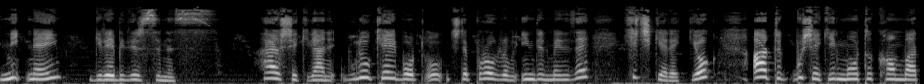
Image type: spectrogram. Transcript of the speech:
nickname girebilirsiniz. Her şekil yani Blue Keyboard o işte programı indirmenize hiç gerek yok. Artık bu şekil Mortal Kombat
